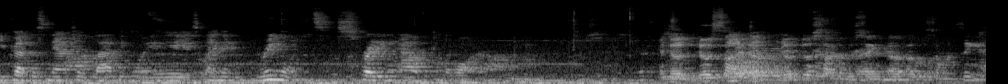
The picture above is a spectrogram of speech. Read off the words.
you've got this natural lapping waves and then ringlets spreading out from the water. And no, no sign of no, no sign of a sing, of, of someone singing.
